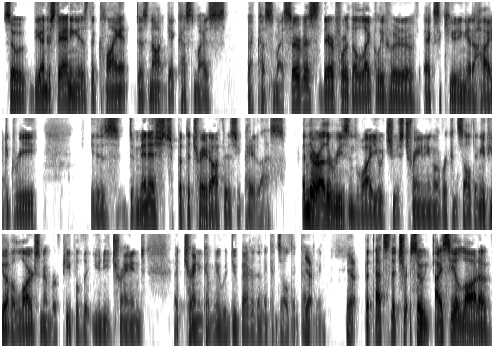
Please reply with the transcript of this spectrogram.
So the understanding is the client does not get customized a customized service. Therefore, the likelihood of executing at a high degree is diminished, but the trade-off is you pay less. And there are mm-hmm. other reasons why you would choose training over consulting. If you have a large number of people that you need trained, a training company would do better than a consulting company. Yeah. Yeah. But that's the tr- so I see a lot of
